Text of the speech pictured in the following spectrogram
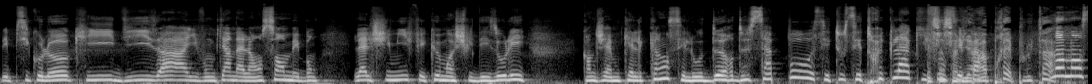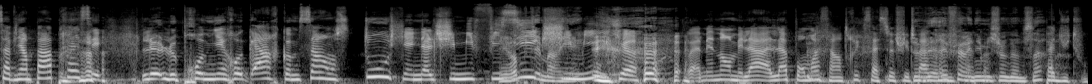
des psychologues qui disent ah ils vont bien aller ensemble. Mais bon l'alchimie fait que moi je suis désolée. Quand j'aime quelqu'un, c'est l'odeur de sa peau, c'est tous ces trucs-là qui Mais font. Ça, ça vient pas- après, plus tard. non, non, ça vient pas après. C'est le, le premier regard comme ça, on se touche. Il y a une alchimie hop, physique, marié. chimique. ouais, mais non, mais là, là pour moi, c'est un truc, ça se fait Tu te pas. comme faire ça, une émission comme ça Pas du tout.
